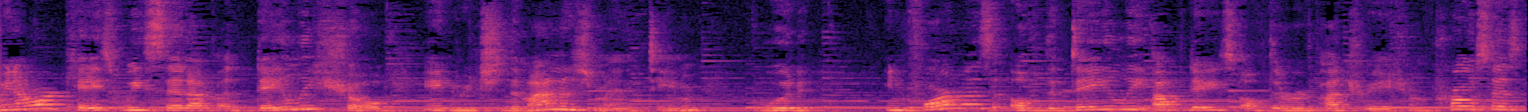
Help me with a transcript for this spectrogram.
In our case, we set up a daily show in which the management team would inform us of the daily updates of the repatriation process,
